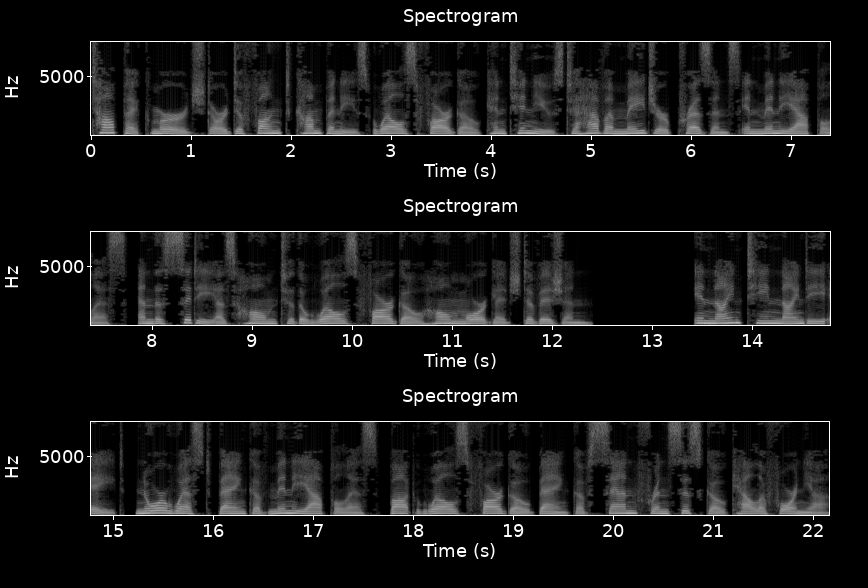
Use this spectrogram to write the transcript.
Topic. Merged or defunct companies. Wells Fargo continues to have a major presence in Minneapolis, and the city is home to the Wells Fargo Home Mortgage Division. In 1998, Norwest Bank of Minneapolis bought Wells Fargo Bank of San Francisco, California.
